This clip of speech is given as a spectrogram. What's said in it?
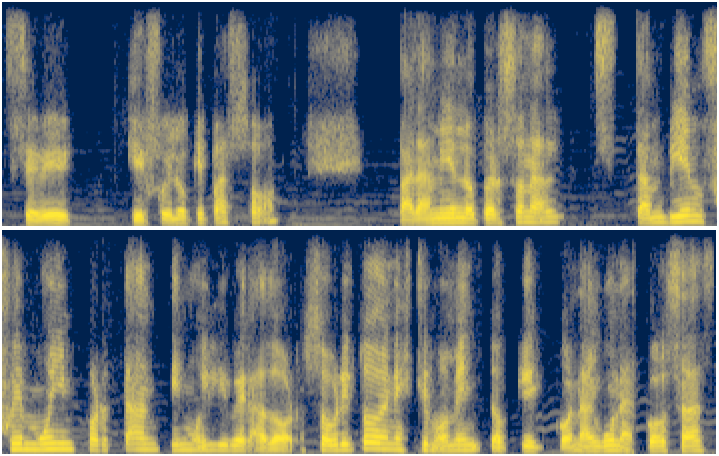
se ve qué fue lo que pasó, para mí en lo personal también fue muy importante y muy liberador, sobre todo en este momento que con algunas cosas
